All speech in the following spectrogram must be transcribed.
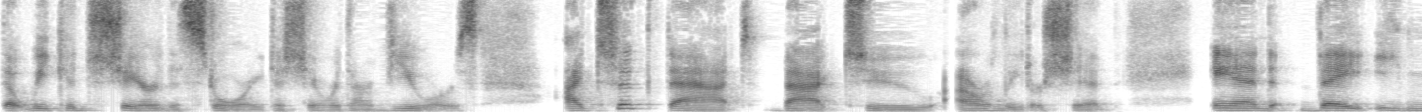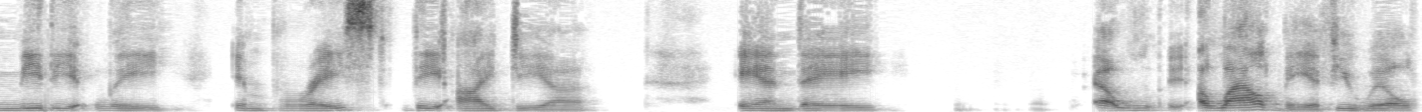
that we could share the story to share with our viewers? I took that back to our leadership and they immediately embraced the idea and they allowed me, if you will,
